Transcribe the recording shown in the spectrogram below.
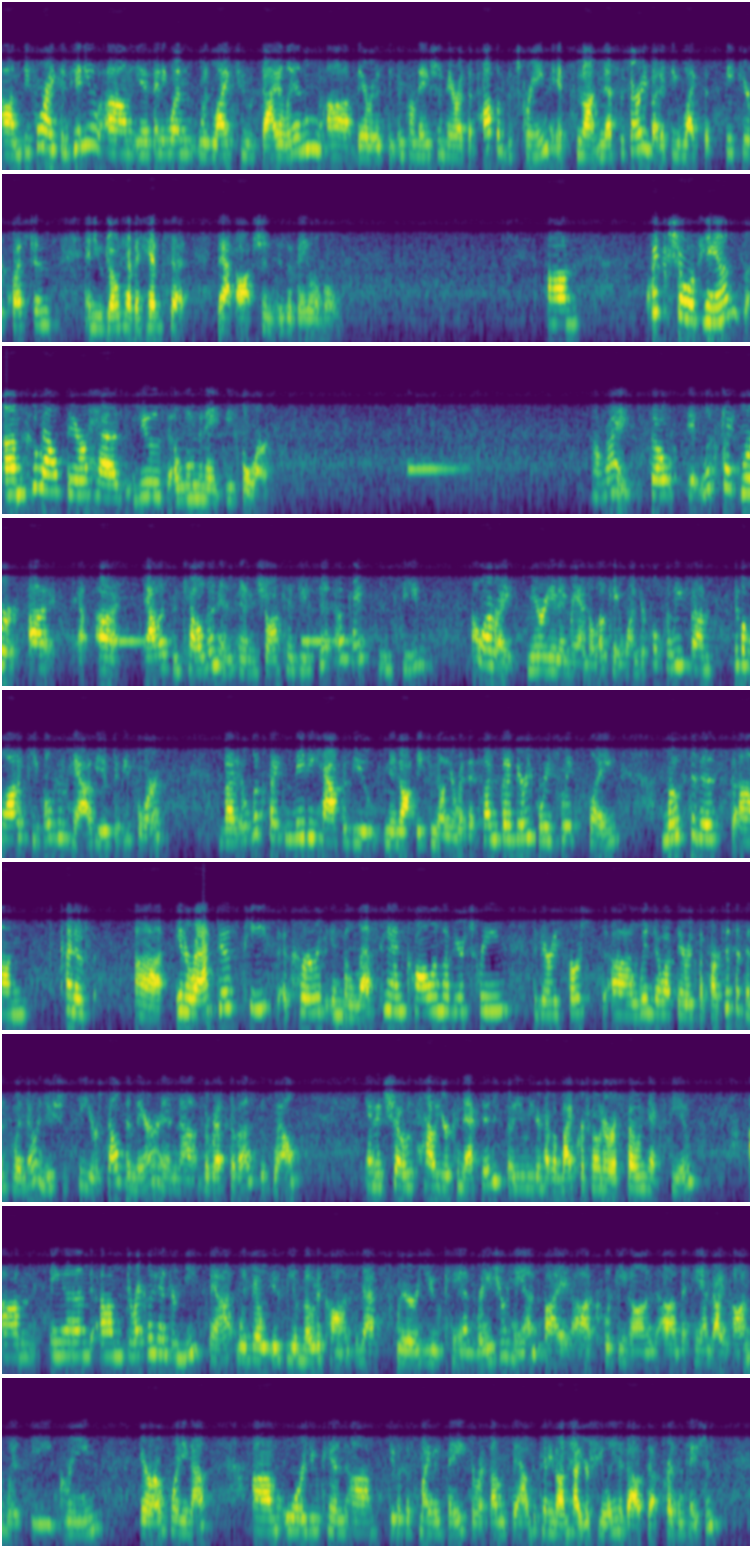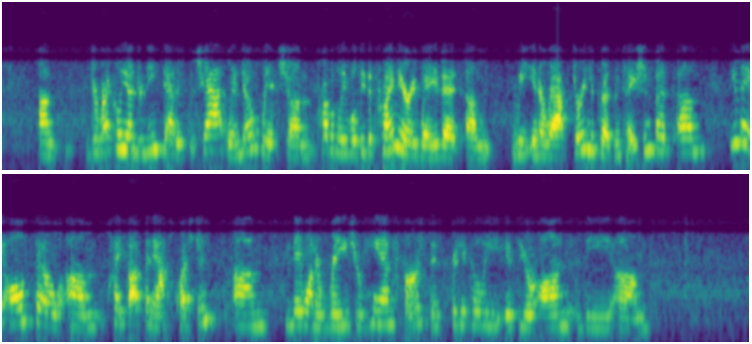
Um, before I continue, um, if anyone would like to dial in, uh, there is the information there at the top of the screen. It's not necessary, but if you like to speak your questions and you don't have a headset, that option is available. Um, quick show of hands, um, who out there has used Elluminate before? All right, so it looks like we're, uh, uh, Alice and Kelvin and, and Jacques has used it. Okay, and Steve. Oh, all right, Marion and Randall. Okay, wonderful. So we've, um, we have a lot of people who have used it before but it looks like maybe half of you may not be familiar with it. So I'm going to very briefly explain. Most of this um, kind of uh, interactive piece occurs in the left-hand column of your screen. The very first uh, window up there is the participants window, and you should see yourself in there and uh, the rest of us as well. And it shows how you're connected, so you either have a microphone or a phone next to you. Um, and um, directly underneath that window is the emoticons, and that's where you can raise your hand by uh, clicking on uh, the hand icon with the green arrow pointing up. Um, or you can uh, give us a smiley face or a thumbs down depending on how you're feeling about that presentation. Um, directly underneath that is the chat window, which um, probably will be the primary way that um, we interact during the presentation, but um, you may also um, type up and ask questions. Um, you may want to raise your hand first, if, particularly if you're on the um,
